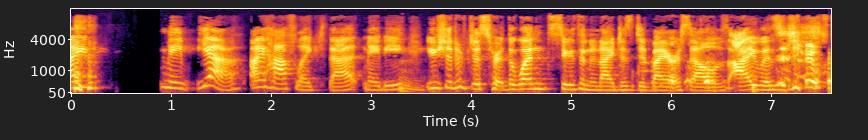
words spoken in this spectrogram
I maybe yeah i half liked that maybe. Hmm. you should have just heard the one susan and i just did by ourselves i was just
